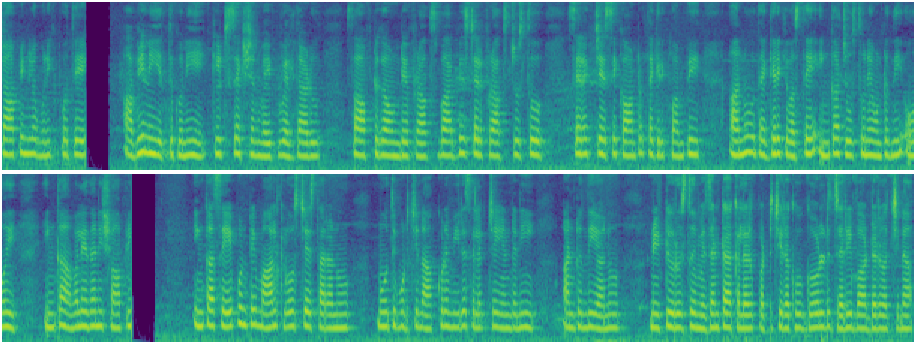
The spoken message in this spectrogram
షాపింగ్లో మునిగిపోతే అభిని ఎత్తుకుని కిడ్స్ సెక్షన్ వైపు వెళ్తాడు. సాఫ్ట్గా ఉండే ఫ్రాక్స్ బార్బీ స్టైల్ ఫ్రాక్స్ చూస్తూ సెలెక్ట్ చేసి కౌంటర్ దగ్గరికి పంపి అను దగ్గరికి వస్తే ఇంకా చూస్తూనే ఉంటుంది. ఓయ్ ఇంకా అవ్వలేదని షాపింగ్? ఇంకా సేపు ఉంటే మాల్ క్లోజ్ చేస్తారను. మూతి ముడిచి నాకు కూడా మీరే సెలెక్ట్ చేయండి అని అంటుంది అను. నిట్టూరుస్తూ మెజంటా కలర్ పట్టు చీరకు గోల్డ్ జరీ బార్డర్ వచ్చిన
